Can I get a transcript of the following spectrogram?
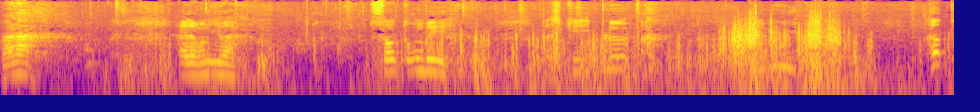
Voilà. Allez, on y va. Sans tomber. Parce qu'il pleut. Il. Hop.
